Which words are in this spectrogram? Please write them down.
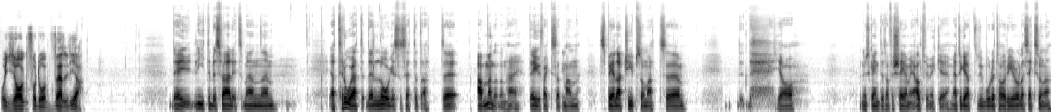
Och jag får då välja. Det är ju lite besvärligt, men eh, jag tror att det logiska sättet att eh, använda den här, det är ju faktiskt att man spelar typ som att, eh, ja, nu ska jag inte ta för sig mig allt för mycket, men jag tycker att du borde ta och rerolla sexorna,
